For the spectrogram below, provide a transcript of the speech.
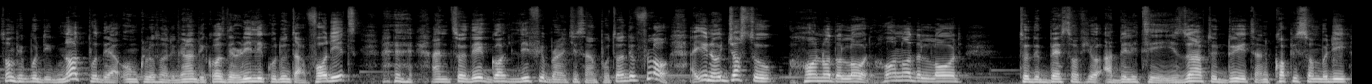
Some people did not put their own clothes on the ground because they really couldn't afford it, and so they got leafy branches and put on the floor. Uh, you know, just to honor the Lord, honor the Lord to the best of your ability. You don't have to do it and copy somebody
